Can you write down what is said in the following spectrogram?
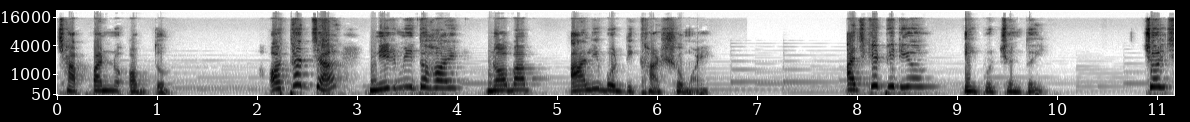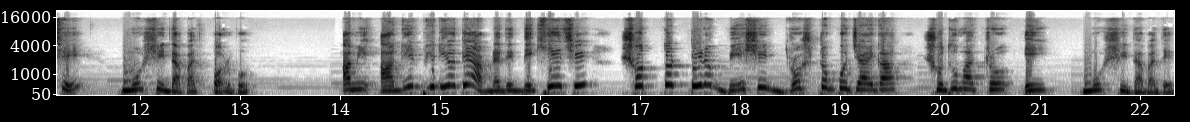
ছাপ্পান্ন অব্দ। অর্থাৎ যা নির্মিত হয় নবাব আলীবর্দী খাঁর সময়। আজকের ভিডিও এই পর্যন্তই। চলছে মুর্শিদাবাদ পর্ব। আমি আগের ভিডিওতে আপনাদের দেখিয়েছি সত্তরটিরও বেশি দ্রষ্টব্য জায়গা শুধুমাত্র এই মুর্শিদাবাদের।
